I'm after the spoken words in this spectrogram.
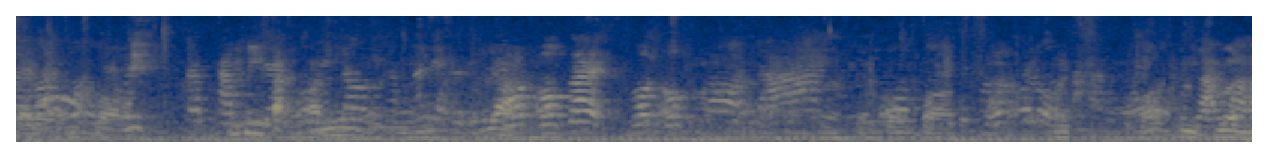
ใส่ของบอกวิธีตัดพันนี่ยากออกได้รอดออกแต่ของบอกเพราะเพื่อน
